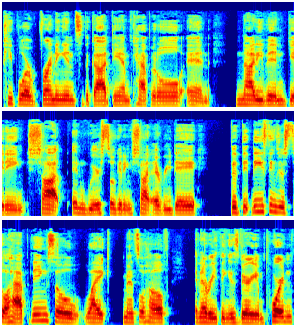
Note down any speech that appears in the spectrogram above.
people are running into the goddamn capital and not even getting shot, and we're still getting shot every day. That th- these things are still happening. So, like mental health and everything is very important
